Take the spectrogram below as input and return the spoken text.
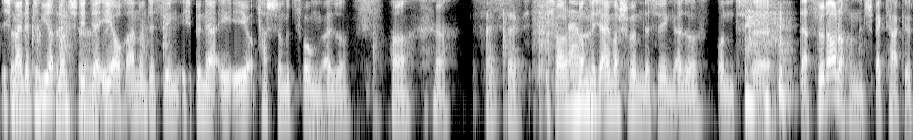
ich meine, der gut, Triathlon steht äh, ja eh auch an und deswegen, ich bin ja eh, eh fast schon gezwungen. Also, ha, ja. Facts, facts. Ich war Ähm, noch nicht einmal schwimmen, deswegen, also, und äh, das wird auch noch ein Spektakel.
